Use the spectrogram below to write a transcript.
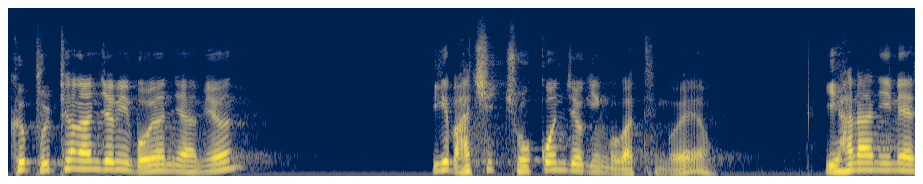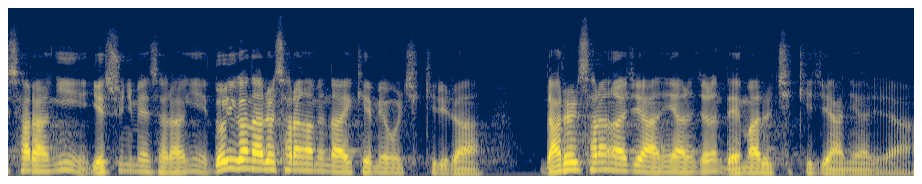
그 불편한 점이 뭐였냐면 이게 마치 조건적인 것 같은 거예요. 이 하나님의 사랑이 예수님의 사랑이 너희가 나를 사랑하면 나의 계명을 지키리라. 나를 사랑하지 아니하는 자는 내 말을 지키지 아니하리라.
